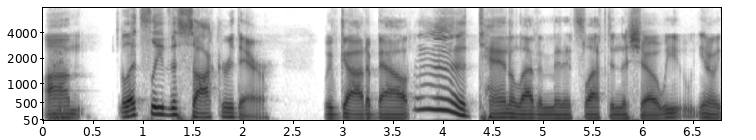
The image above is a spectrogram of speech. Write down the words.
Um, right. Let's leave the soccer there. We've got about eh, 10, 11 minutes left in the show. We, you know,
